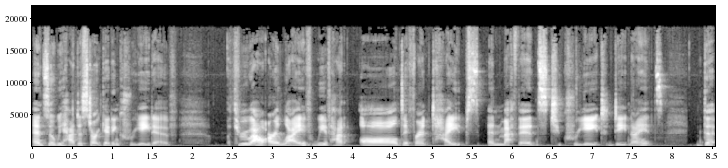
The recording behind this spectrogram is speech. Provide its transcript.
And so we had to start getting creative throughout our life, we have had all different types and methods to create date nights. The,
